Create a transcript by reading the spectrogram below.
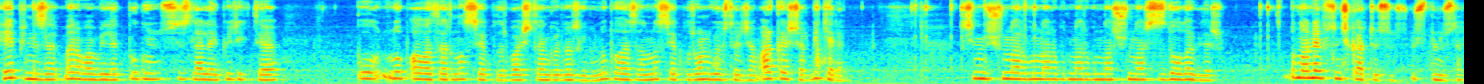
Hepinize merhaba millet. Bugün sizlerle birlikte bu noob avatarı nasıl yapılır? Baştan gördüğünüz gibi noob avatarı nasıl yapılır onu göstereceğim. Arkadaşlar bir kere. Şimdi şunlar bunlar bunlar bunlar şunlar sizde olabilir. Bunların hepsini çıkartıyorsunuz üstünüzden.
